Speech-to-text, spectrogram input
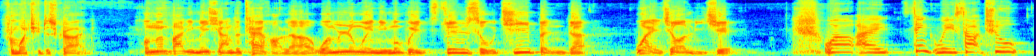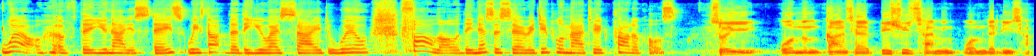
from what you described. 我们把你们想的太好了，我们认为你们会遵守基本的外交礼节。 Well, I think we thought too well of the United States. We thought that the U.S. side will follow the necessary diplomatic protocols. 所以我们刚才必须阐明我们的立场。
